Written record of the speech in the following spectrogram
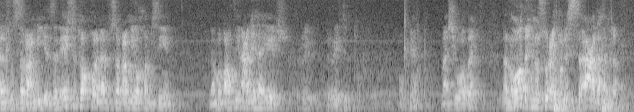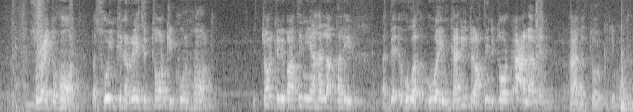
1700 اذا إيش تتوقعوا ل 1750 لما بعطينا عليها إيش؟ ال rated torque okay؟ ماشي واضح؟ لأنه واضح إنه سرعته لسه أعلى هلأ. سرعته هون. بس هو يمكن ال rated torque يكون هون. التورك اللي بعطيني إياه هلأ قليل. إيه- هو هو إمكانيته يعطيني torque أعلى من هذا التورك اللي موجود.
